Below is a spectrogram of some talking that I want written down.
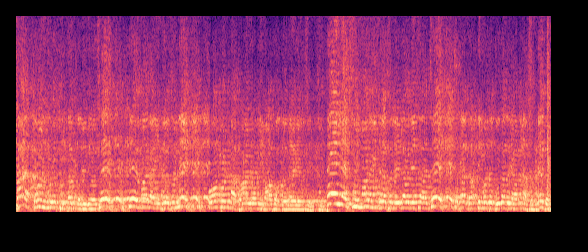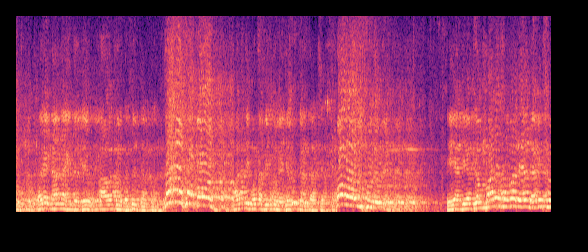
સાડા ત્રણ દિવસથી તપ કરી રહ્યો છે. તે મારા ઇન્દ્રસને પોપટના પાંજરાની માફક રહ્યો છે. તેને શું મારા ઇન્દ્રસન લઈ લાવવાની ઈચ્છા છે? છતાં ધરતી માતા જુદા કરી આપણા સમને કરો અરે ના ના ઇન્દ્રદેવ આ વાત હું કશું જ કોણ મારાથી મોટા વિષ્ણુ એ જરૂર જાણતા છે. બોલો વિષ્ણુદેવને હે દેવ બ્રહ્મારે સમરે ને વિષ્ણુ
